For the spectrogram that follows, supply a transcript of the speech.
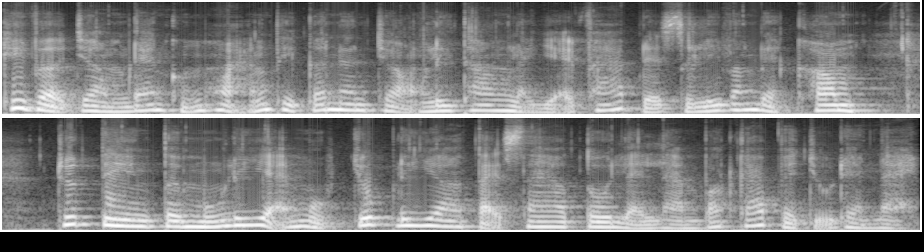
Khi vợ chồng đang khủng hoảng thì có nên chọn ly thân là giải pháp để xử lý vấn đề không? Trước tiên tôi muốn lý giải một chút lý do tại sao tôi lại làm podcast về chủ đề này.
